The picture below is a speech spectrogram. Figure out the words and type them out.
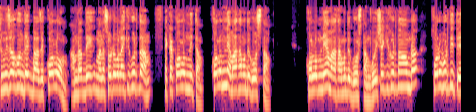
তুমি যখন দেখবা যে কলম, আমরা দেখ মানে ছোটবেলায় কি করতাম? একটা কলম নিতাম। কলম নিয়ে মাথার মধ্যে ঘষতাম। কলম নিয়ে মাথার মধ্যে ঘষতাম। ঘষে কি করতাম আমরা? পরবর্তীতে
